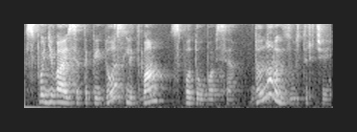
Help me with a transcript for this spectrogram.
Сподіваюся, такий дослід вам сподобався. До нових зустрічей!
